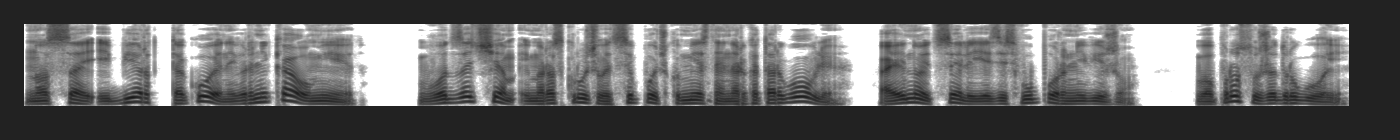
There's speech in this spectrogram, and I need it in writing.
но Сай и Берт такое наверняка умеют. Вот зачем им раскручивать цепочку местной наркоторговли, а иной цели я здесь в упор не вижу. Вопрос уже другой.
